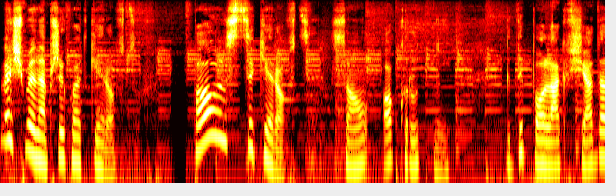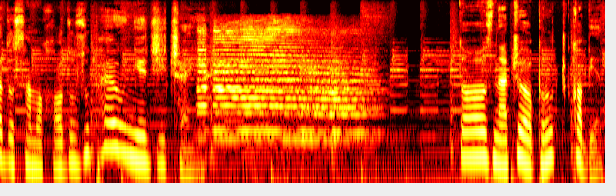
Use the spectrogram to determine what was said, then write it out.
Weźmy na przykład kierowców. Polscy kierowcy są okrutni. Gdy Polak wsiada do samochodu, zupełnie dziczeje. To znaczy oprócz kobiet.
